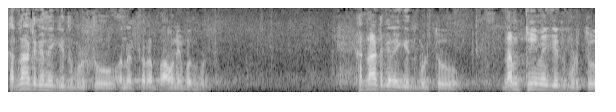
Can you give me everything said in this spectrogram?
ಕರ್ನಾಟಕನೇ ಗೆದ್ಬಿಡ್ತು ಅನ್ನೋ ಥರ ಭಾವನೆ ಬಂದ್ಬಿಡ್ತು. ಕರ್ನಾಟಕನೇ ಗೆದ್ಬಿಡ್ತು, ನಮ್ಮ ಟೀಮೇ ಗೆದ್ಬಿಡ್ತು.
